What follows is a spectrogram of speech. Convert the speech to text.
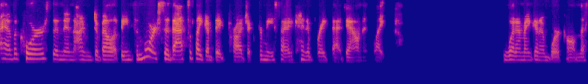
I have a course and then I'm developing some more. So that's like a big project for me. So I kind of break that down and like what am I going to work on this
